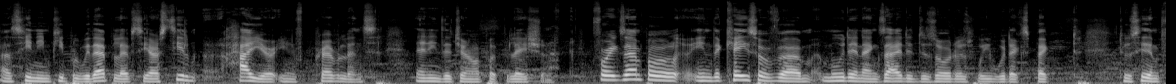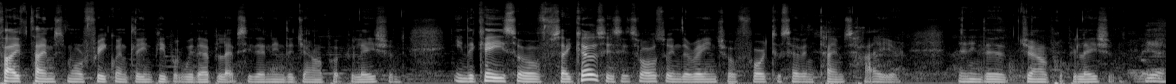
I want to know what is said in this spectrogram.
Uh, seen in people with epilepsy are still higher in prevalence than in the general population. For example, in the case of um, mood and anxiety disorders, we would expect to see them five times more frequently in people with epilepsy than in the general population. In the case of psychosis, it's also in the range of four to seven times higher than in the general population. Yeah.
